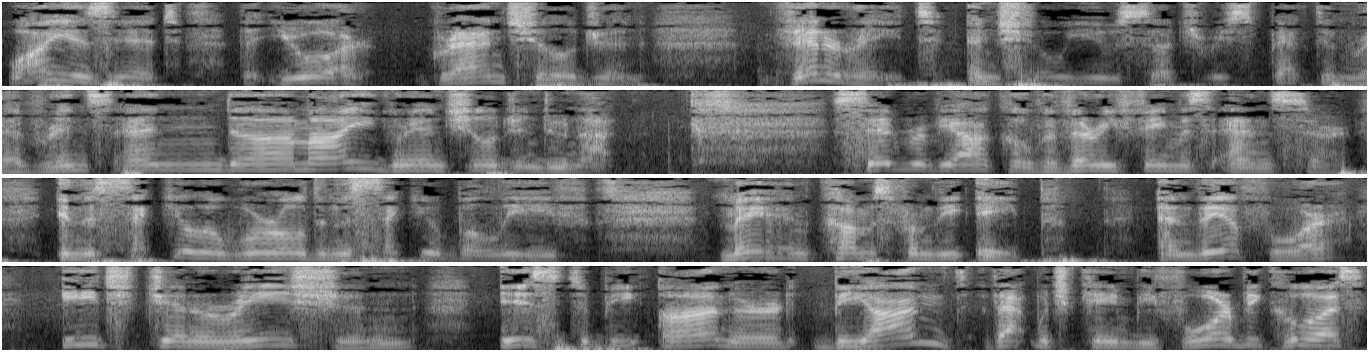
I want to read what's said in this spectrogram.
Why is it that your grandchildren venerate and show you such respect and reverence and uh, my grandchildren do not? Said Rav Yaakov a very famous answer. In the secular world, in the secular belief, man comes from the ape. And therefore, each generation is to be honored beyond that which came before because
